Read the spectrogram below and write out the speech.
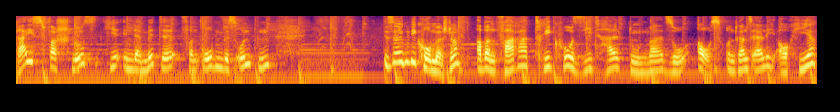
Reißverschluss hier in der Mitte von oben bis unten. Ist irgendwie komisch, ne? Aber ein Fahrradtrikot sieht halt nun mal so aus. Und ganz ehrlich, auch hier,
